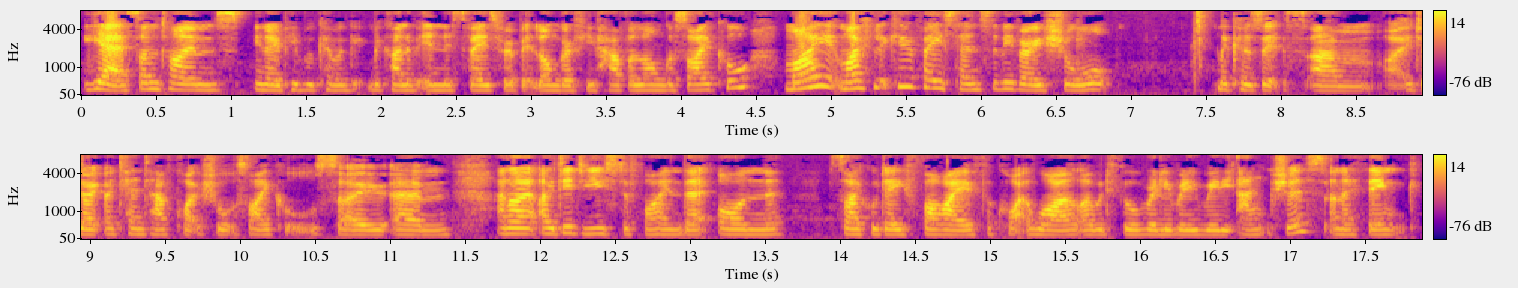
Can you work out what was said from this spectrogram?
yeah, sometimes, you know, people can be kind of in this phase for a bit longer if you have a longer cycle. My, my follicular phase tends to be very short because it's um I don't I tend to have quite short cycles so um and I, I did used to find that on cycle day five for quite a while I would feel really really really anxious and I think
